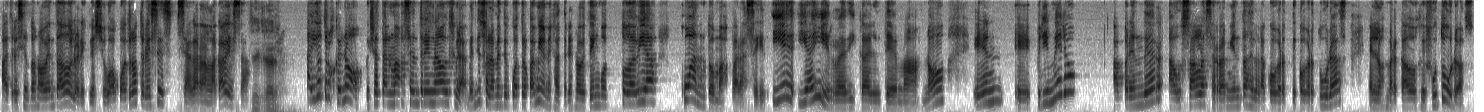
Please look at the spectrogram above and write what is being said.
a 390 dólares, que les llegó a 413, se agarran la cabeza. Sí, claro. Hay otros que no, que ya están más entrenados y dicen, mira, vendí solamente cuatro camiones a 3.9, tengo todavía cuánto más para seguir. Y, ahí radica el tema, ¿no? En, eh, primero, aprender a usar las herramientas de, la coberturas en los mercados de futuros.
